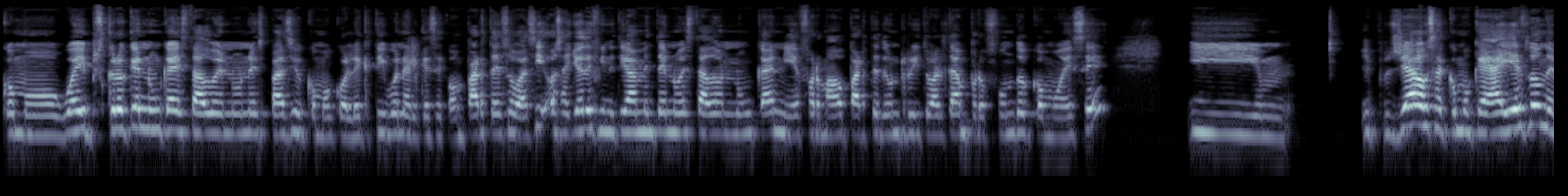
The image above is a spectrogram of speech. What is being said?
Como, güey, pues creo que nunca he estado en un espacio como colectivo en el que se comparte eso así. O sea, yo definitivamente no he estado nunca ni he formado parte de un ritual tan profundo como ese. Y, y pues ya, o sea, como que ahí es donde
